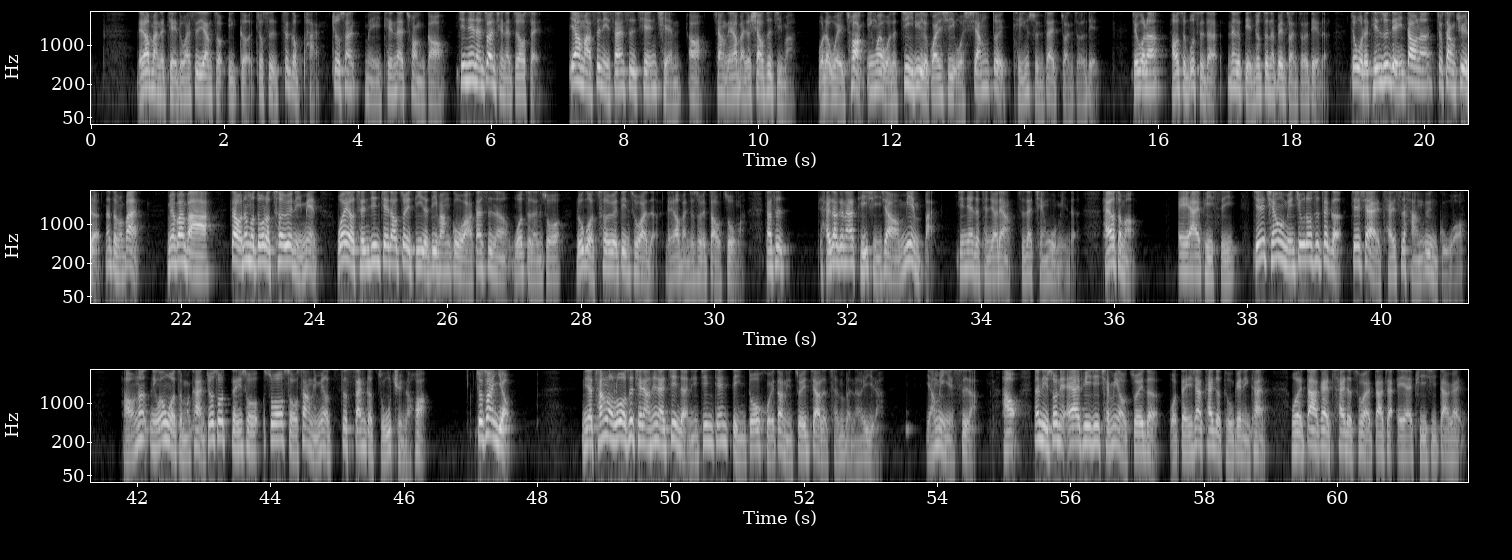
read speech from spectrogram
雷老板的解读还是一样，只有一个，就是这个盘就算每天在创高，今天能赚钱的只有谁？要么是你三四千钱哦，像雷老板就笑自己嘛。我的纬创，因为我的纪律的关系，我相对停损在转折点。结果呢，好死不死的那个点就真的变转折点了。就我的停损点一到呢，就上去了。那怎么办？没有办法啊，在我那么多的策略里面，我也有曾经接到最低的地方过啊。但是呢，我只能说，如果策略定出来的，雷老板就是会照做嘛。但是还是要跟大家提醒一下哦，面板今天的成交量是在前五名的，还有什么？AIPC 今天前五名几乎都是这个，接下来才是航运股哦。好，那你问我怎么看？就是说等于说说手上你没有这三个族群的话，就算有，你的长龙如果是前两天才进的，你今天顶多回到你追价的成本而已啦。杨敏也是啦。好，那你说你 AIPC 前面有追的，我等一下开个图给你看，我也大概猜得出来，大家 AIPC 大概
